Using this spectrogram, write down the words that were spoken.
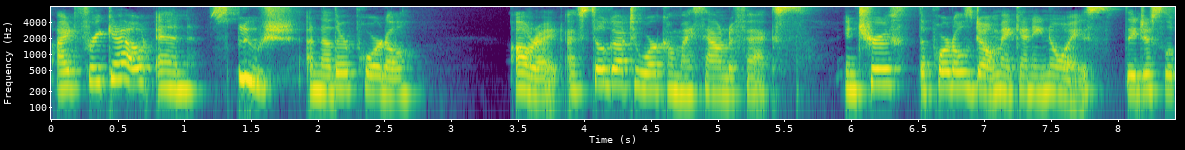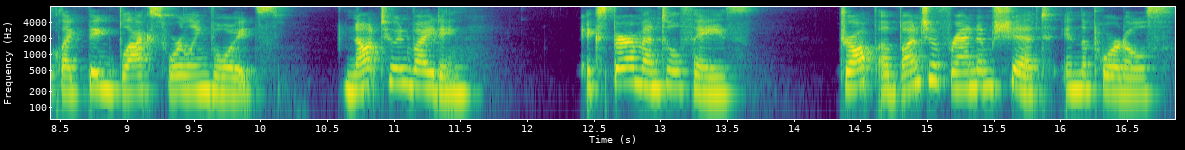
I'd freak out and sploosh another portal. Alright, I've still got to work on my sound effects. In truth, the portals don't make any noise, they just look like big black swirling voids. Not too inviting. Experimental phase. Drop a bunch of random shit in the portals.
